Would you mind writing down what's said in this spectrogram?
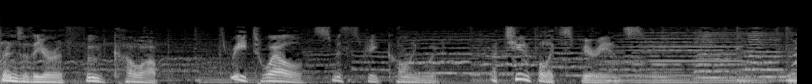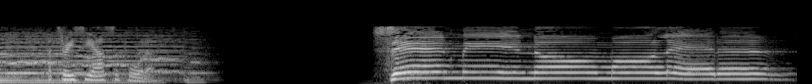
Friends of the Earth Food Co-op, 312 Smith Street, Collingwood. A tuneful experience. A 3CR supporter. Send me no more letters,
